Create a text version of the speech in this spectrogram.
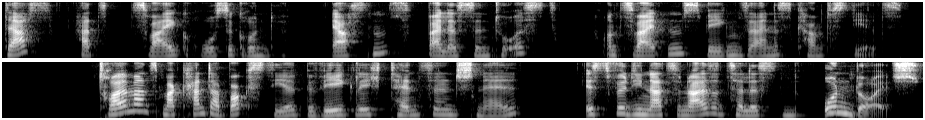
Das hat zwei große Gründe. Erstens, weil er Sinto ist und zweitens wegen seines Kampfstils. Trollmanns markanter Boxstil, beweglich, tänzelnd, schnell, ist für die Nationalsozialisten undeutsch.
